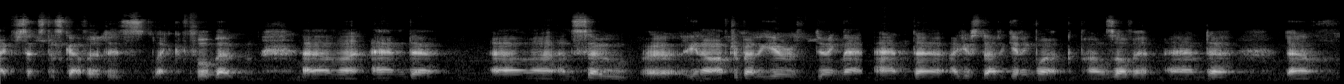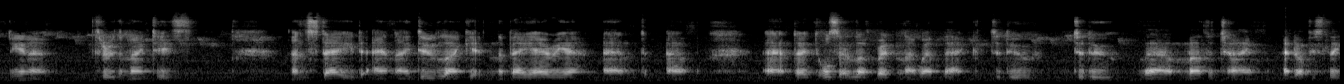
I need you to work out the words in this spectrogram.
I've since discovered is like foreboding. Um, and so, uh, you know, after about a year of doing that, and uh, I just started getting work, piles of it, and, uh, um, you know, through the 90s and stayed. And I do like it in the Bay Area, and um, and I also love Britain. I went back to do to do uh, Mother Time, and obviously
